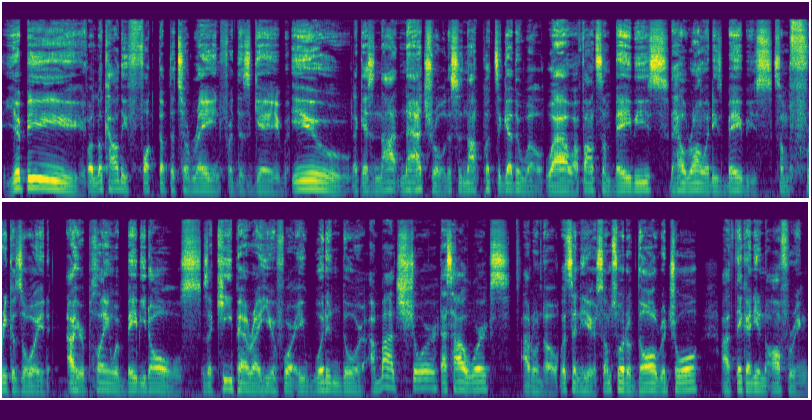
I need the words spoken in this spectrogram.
Yippee. But look how they fucked up the terrain for this game. Ew. Like it's not natural. This is not put together well. Wow, I found some babies. The hell wrong with these babies? Some freakazoid out here playing with baby dolls. There's a keypad right here for a wooden door. I'm not sure that's how it works. I don't know. What's in here? Some sort of doll ritual? I think I need an offering.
